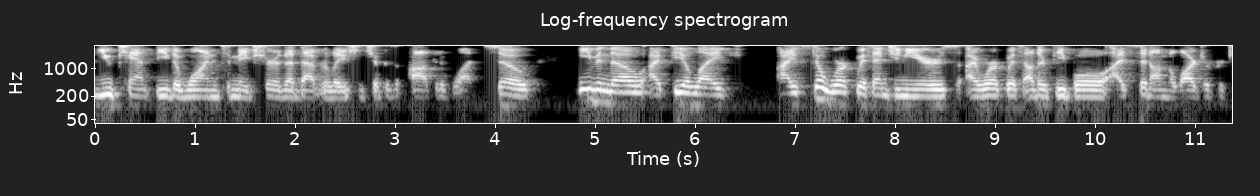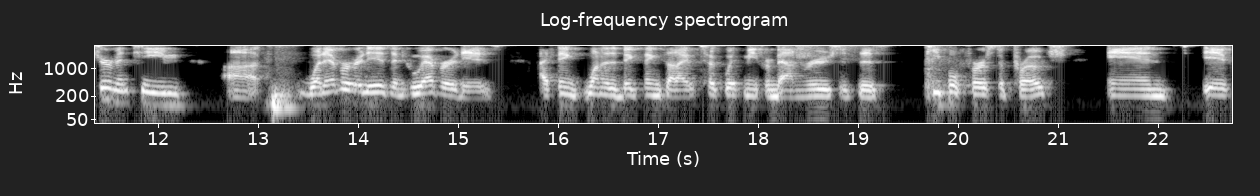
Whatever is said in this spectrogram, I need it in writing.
you can't be the one to make sure that that relationship is a positive one. So even though I feel like I still work with engineers. I work with other people. I sit on the larger procurement team. Uh, whatever it is and whoever it is, I think one of the big things that I took with me from Baton Rouge is this people first approach. And if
